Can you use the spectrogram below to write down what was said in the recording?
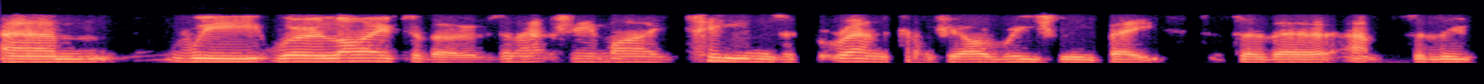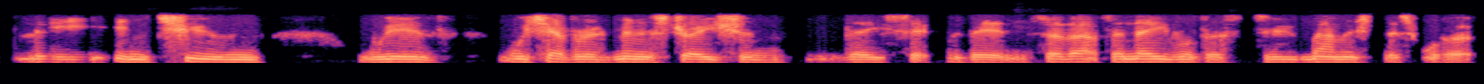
Um, we were alive to those, and actually, my teams around the country are regionally based, so they're absolutely in tune with whichever administration they sit within. So that's enabled us to manage this work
